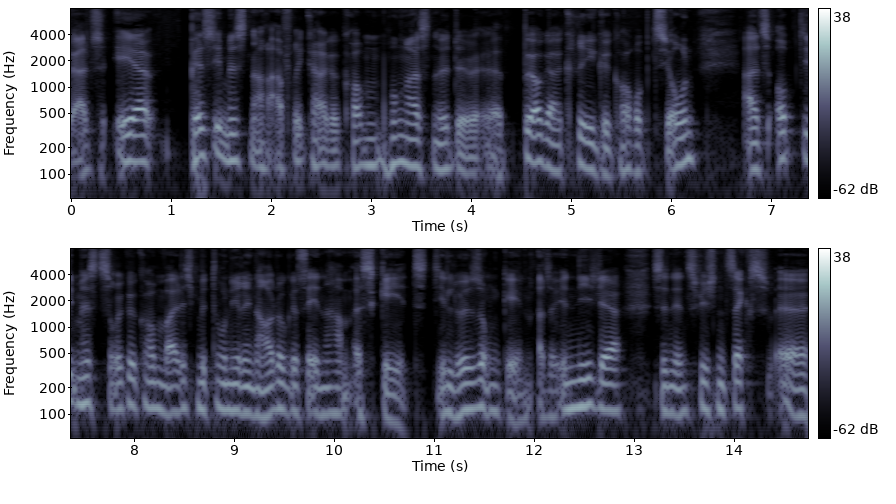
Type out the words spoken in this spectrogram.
als eher Pessimist nach Afrika gekommen, Hungersnöte, äh, Bürgerkriege, Korruption als Optimist zurückgekommen, weil ich mit Toni Rinaldo gesehen habe, es geht, die Lösungen gehen. Also in Niger sind inzwischen sechs äh,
